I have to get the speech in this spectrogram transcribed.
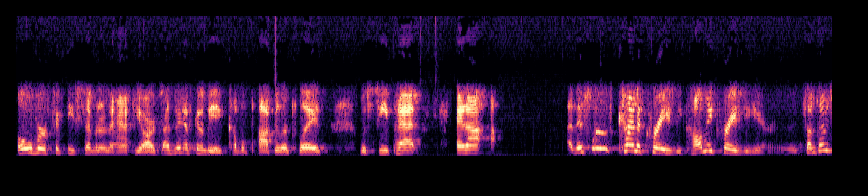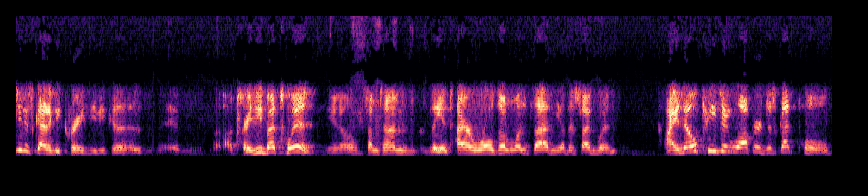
over 57 and a half yards. I think that's going to be a couple popular plays with CPAT. And I, this one's kind of crazy. Call me crazy here. Sometimes you just got to be crazy because uh, crazy bets win. You know, sometimes the entire world's on one side and the other side wins. I know PJ Walker just got pulled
